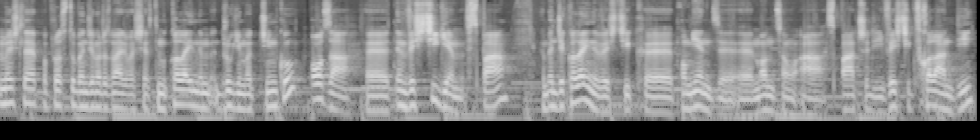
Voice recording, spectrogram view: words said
myślę po prostu będziemy rozmawiać właśnie w tym kolejnym, drugim odcinku. Poza e, tym wyścigiem w Spa będzie kolejny wyścig e, pomiędzy e, Moncą a Spa, czyli wyścig w Holandii.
